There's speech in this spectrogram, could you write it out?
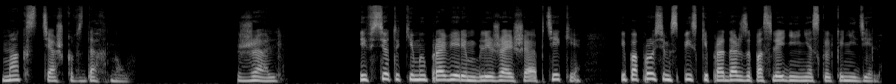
Макс тяжко вздохнул. Жаль. И все таки мы проверим ближайшие аптеки и попросим списки продаж за последние несколько недель.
